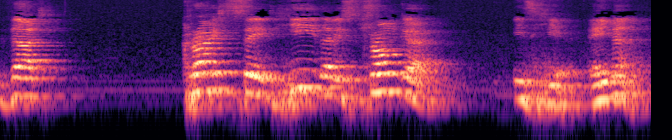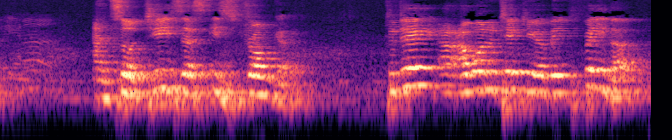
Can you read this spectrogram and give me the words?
that Christ said, He that is stronger is here. Amen. And so Jesus is stronger. Today, I want to take you a bit further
